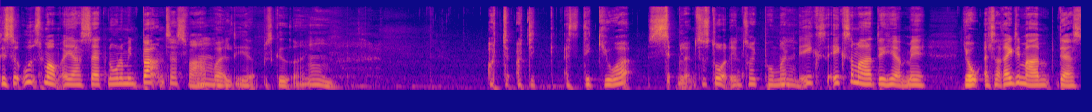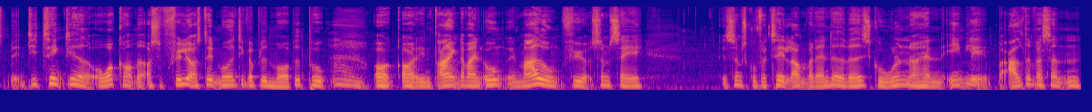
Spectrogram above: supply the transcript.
Det ser ud som om, at jeg har sat nogle af mine børn til at svare mm. på alle de her beskeder. Ikke? Mm. Og, det, og det, altså, det gjorde simpelthen så stort indtryk på mig. Mm. Ikke, ikke så meget det her med... Jo, altså rigtig meget deres, de ting, de havde overkommet, og selvfølgelig også den måde, de var blevet mobbet på. Mm. Og, og en dreng, der var en ung, en meget ung fyr, som sagde, som skulle fortælle om, hvordan det havde været i skolen, og han egentlig aldrig var sådan,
